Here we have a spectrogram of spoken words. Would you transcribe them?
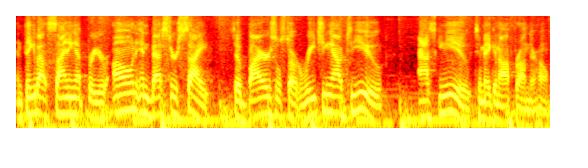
and think about signing up for your own investor site So buyers will start reaching out to you, asking you to make an offer on their home.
